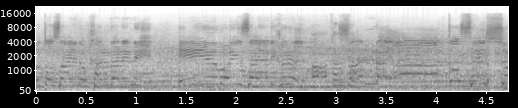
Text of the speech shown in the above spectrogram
ウトサイドカルダレンリ英雄もインサイドに来る。三塁あーっと接触。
